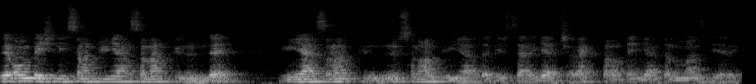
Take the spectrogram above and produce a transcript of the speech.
ve 15 Nisan Dünya Sanat Günü'nde Dünya Sanat Günü'nü sanal dünyada bir sergi açarak sanat engel tanımaz diyerek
